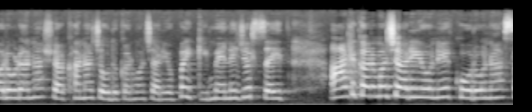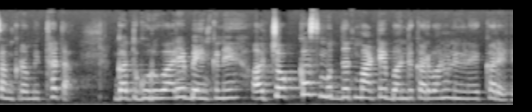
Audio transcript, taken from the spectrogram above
બરોડાના શાખાના ચૌદ કર્મચારીઓ પૈકી મેનેજર સહિત આઠ કર્મચારીઓને કોરોના સંક્રમિત થતાં. ગત ગુરુવારે બેંકને અચોક્કસ મુદ્દત માટે બંધ કરવાનો નિર્ણય કરેલ,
